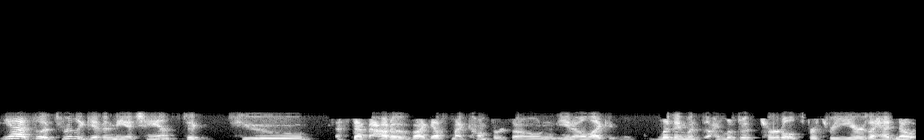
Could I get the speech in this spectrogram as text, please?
yeah, so it's really given me a chance to to step out of I guess my comfort zone. You know, like living with I lived with turtles for three years. I had no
